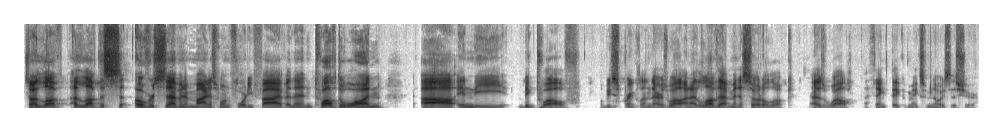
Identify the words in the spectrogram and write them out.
So I love I love this over seven at minus one forty five, and then twelve to one uh, in the Big Twelve. I'll be sprinkling there as well, and I love that Minnesota look as well. I think they could make some noise this year.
